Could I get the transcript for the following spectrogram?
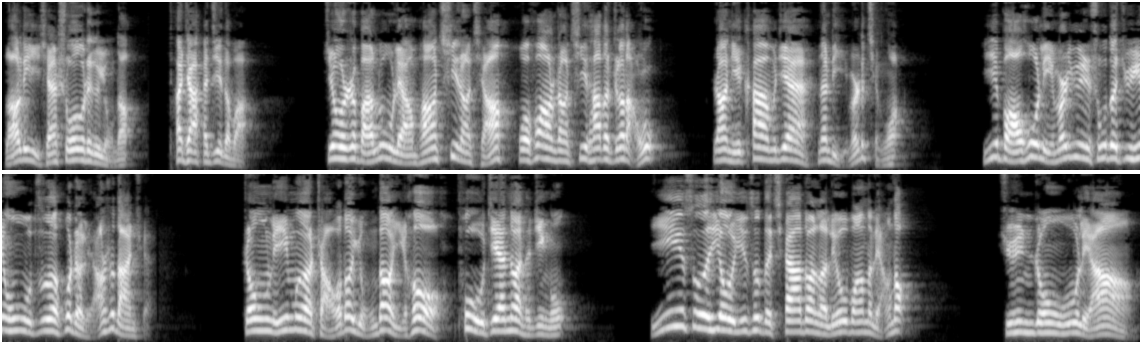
老李以前说过这个甬道，大家还记得吧？就是把路两旁砌上墙，或放上其他的遮挡物，让你看不见那里面的情况，以保护里面运输的军用物资或者粮食的安全。钟离莫找到甬道以后，不间断的进攻，一次又一次的掐断了刘邦的粮道。军中无粮，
